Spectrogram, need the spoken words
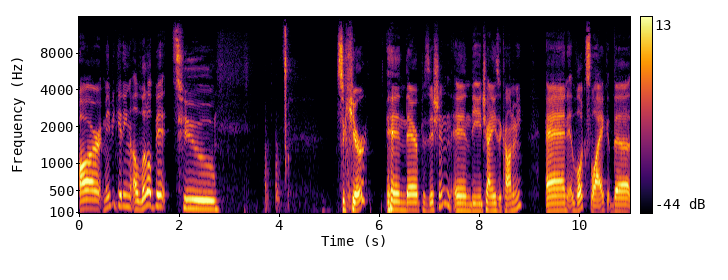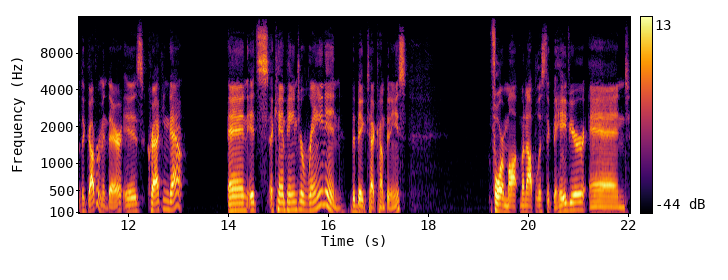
are maybe getting a little bit too secure in their position in the Chinese economy, and it looks like the the government there is cracking down, and it's a campaign to rein in the big tech companies for mo- monopolistic behavior and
